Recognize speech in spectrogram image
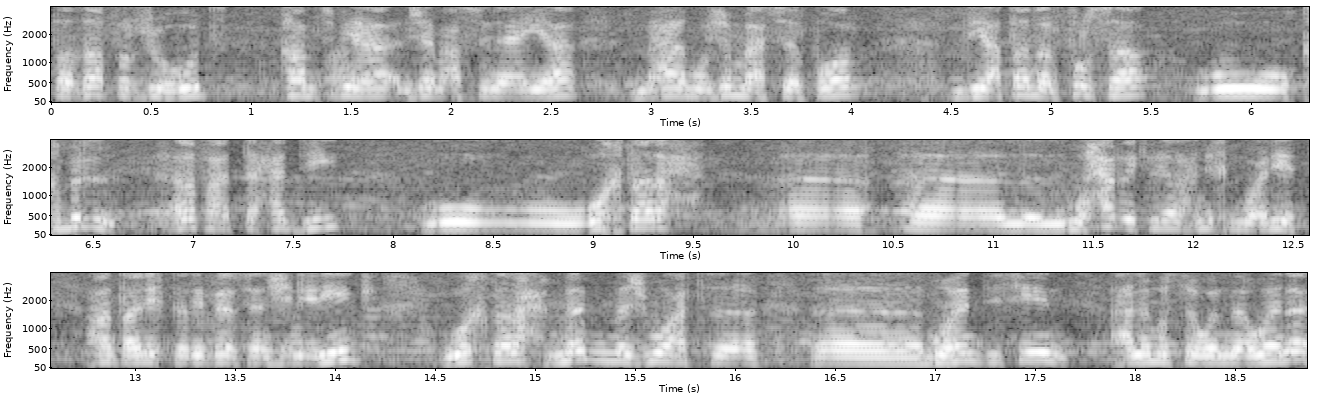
تضافر جهود قامت بها الجامعة الصناعية مع مجمع سيربور اللي أعطانا الفرصة وقبل رفع التحدي واقترح آه، آه، المحرك اللي راح نخدموا عليه عن طريق reverse engineering واقترح من مجموعة آه، مهندسين على مستوى الموانئ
